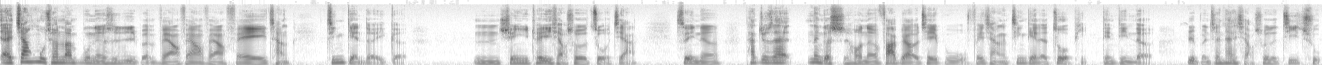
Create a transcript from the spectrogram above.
呃，江户川乱步呢是日本非常非常非常非常经典的一个嗯悬疑推理小说的作家，所以呢，他就在那个时候呢发表了这部非常经典的作品，奠定了日本侦探小说的基础。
